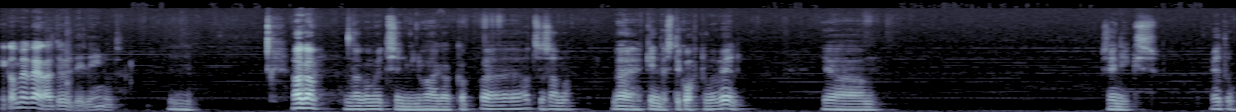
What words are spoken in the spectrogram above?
ega me väga tööd ei teinud. Mm. aga nagu ma ütlesin, minu aeg hakkab äh, otsa saama. me kindlasti kohtume veel ja seniks edu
